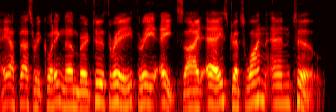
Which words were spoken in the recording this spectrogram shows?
AFS recording number 2338, side A, strips 1 and 2.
